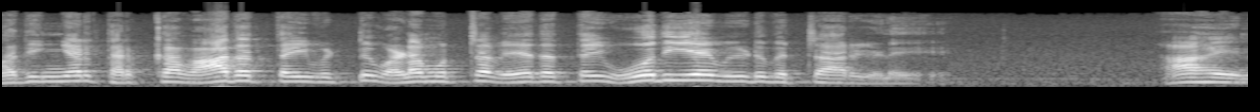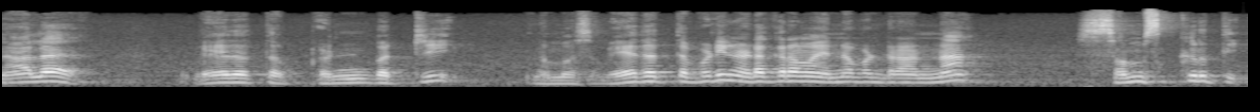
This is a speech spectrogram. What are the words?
மதிஞர் தர்க்க வாதத்தை விட்டு வளமுற்ற வேதத்தை ஓதியே வீடு பெற்றார்களே. ஆகையினால் வேதத்தை பின்பற்றி நம்ம வேதத்தைப்படி நடக்கிறவன் என்ன பண்ணுறான்னா சம்ஸ்கிருதி.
